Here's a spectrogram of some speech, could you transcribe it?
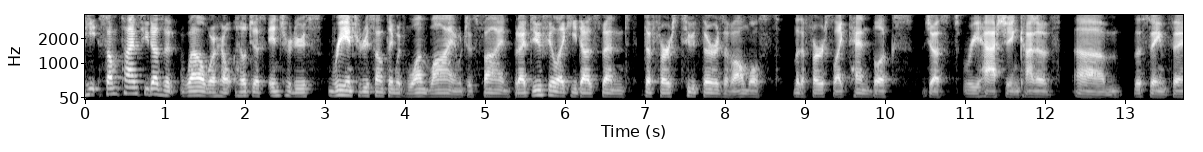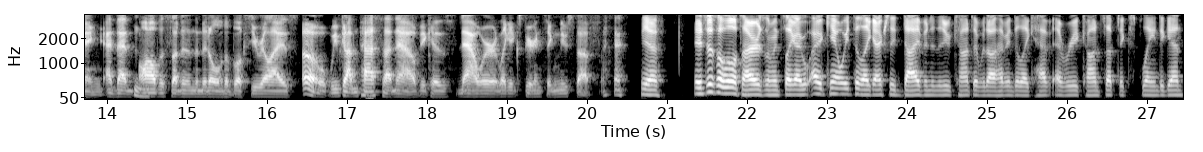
He sometimes he does it well where he'll he'll just introduce reintroduce something with one line, which is fine. But I do feel like he does spend the first two thirds of almost the first like ten books just rehashing kind of um the same thing. And then all of a sudden in the middle of the books you realize oh we've gotten past that now because now we're like experiencing new stuff. Yeah. It's just a little tiresome. It's like I, I can't wait to like actually dive into the new content without having to like have every concept explained again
